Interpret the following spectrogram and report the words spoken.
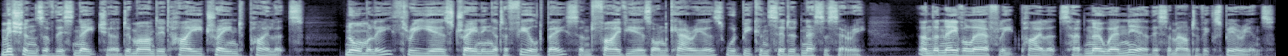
missions of this nature demanded highly trained pilots, Normally, three years training at a field base and five years on carriers would be considered necessary, and the Naval Air Fleet pilots had nowhere near this amount of experience.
